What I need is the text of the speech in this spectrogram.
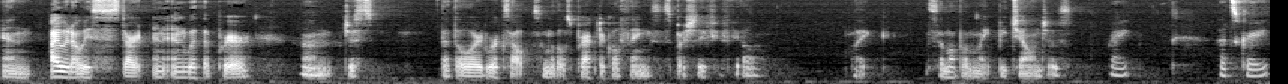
And I would always start and end with a prayer, um, just that the Lord works out some of those practical things, especially if you feel like some of them might be challenges. Right. That's great.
